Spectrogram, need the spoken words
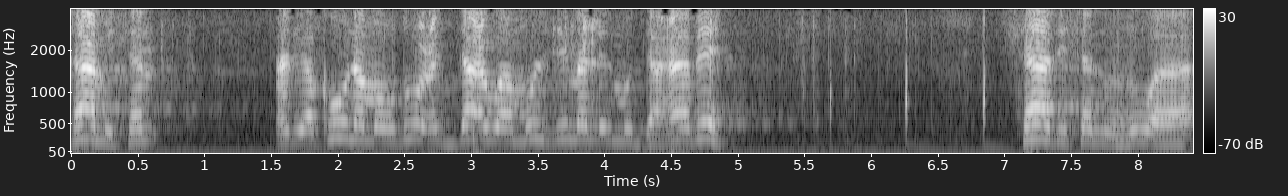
خامسا أن يكون موضوع الدعوة ملزما للمدعى به. سادسا وهو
